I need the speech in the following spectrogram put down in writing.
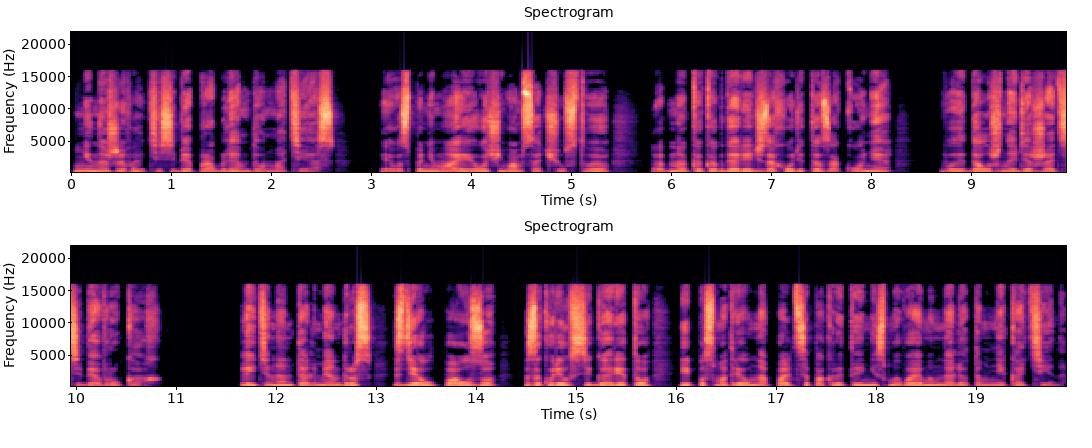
«Не наживайте себе проблем, Дон Матиас. Я вас понимаю и очень вам сочувствую. Однако, когда речь заходит о законе, вы должны держать себя в руках». Лейтенант Альмендрос сделал паузу, закурил сигарету и посмотрел на пальцы, покрытые несмываемым налетом никотина.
